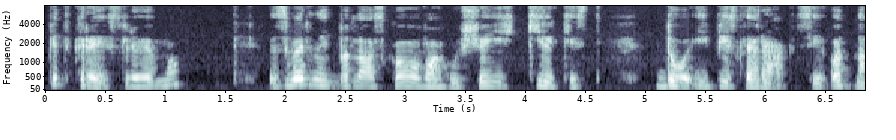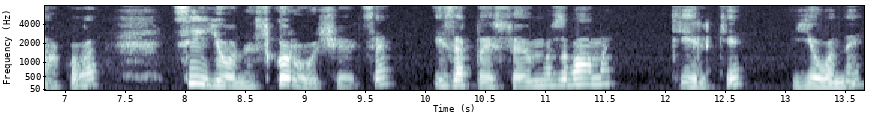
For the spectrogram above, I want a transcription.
підкреслюємо. Зверніть, будь ласка, увагу, що їх кількість до і після реакції однакова. Ці іони скорочуються і записуємо з вами тільки іони,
